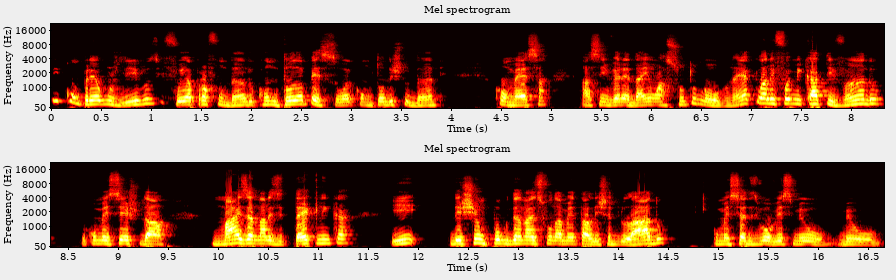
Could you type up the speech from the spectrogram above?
e comprei alguns livros e fui aprofundando, como toda pessoa, como todo estudante, começa a se enveredar em um assunto novo. Né? E aquilo ali foi me cativando, eu comecei a estudar mais análise técnica e deixei um pouco de análise fundamentalista de lado, comecei a desenvolver esse meu, meu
